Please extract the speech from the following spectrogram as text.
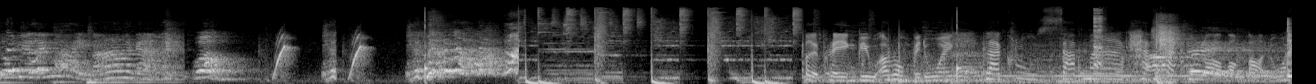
โรงเรียนเล่นใหญ่มากอะเปิดเพลงบิวอารมณ์ไปด้วยและครูซับมากแฮชแท็กครูหล่อบอกต่อด้วย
